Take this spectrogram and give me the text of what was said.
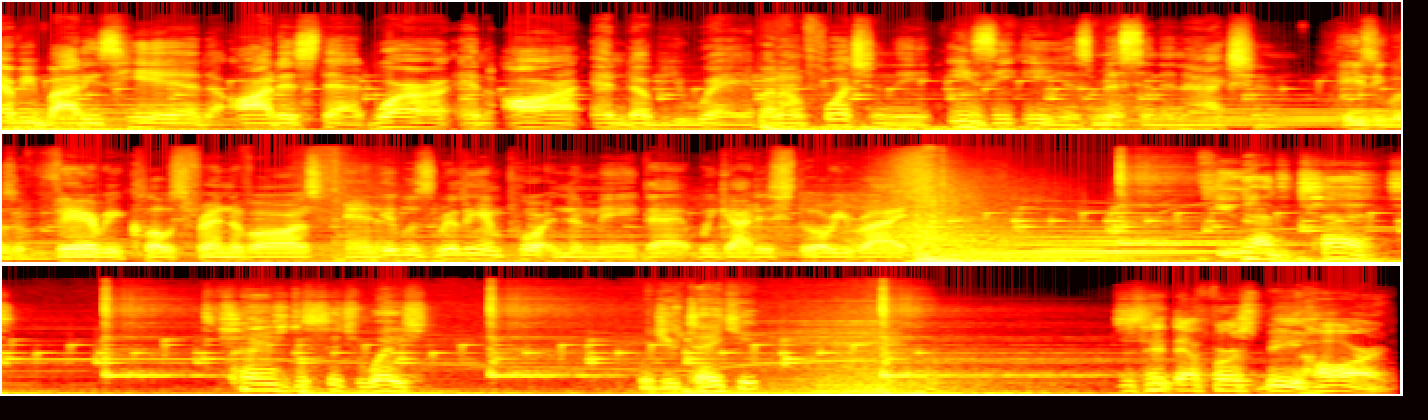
Everybody's here, the artists that were and are NWA, but unfortunately, Easy E is missing in action. Eazy was a very close friend of ours, and it was really important to me that we got his story right. You had the chance to change the situation. Would you take it? Just hit that first beat hard.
